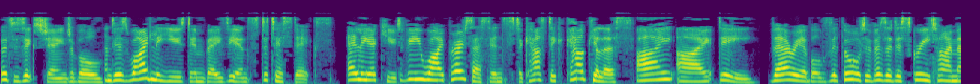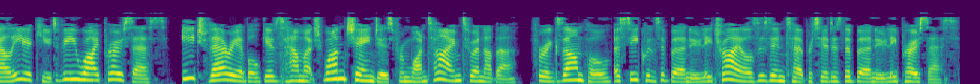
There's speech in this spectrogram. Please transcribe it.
but is exchangeable, and is widely used in Bayesian statistics. LE-acute VY process in stochastic calculus, I, I, D. Variables are thought of as a discrete time LE-acute VY process. Each variable gives how much one changes from one time to another. For example, a sequence of Bernoulli trials is interpreted as the Bernoulli process.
